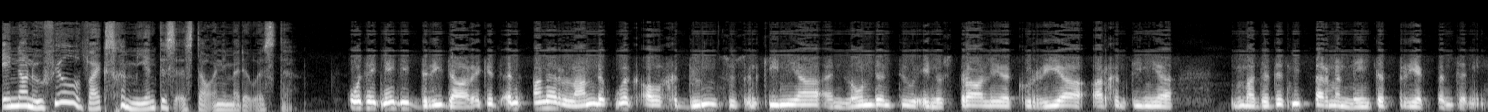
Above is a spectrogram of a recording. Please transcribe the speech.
En dan hoeveel wijksgemeentes is daar in die Midde-Ooste? Ons het net die 3 daar. Ek het in ander lande ook al gedoen soos in Kenia en Londen toe en Australië, Korea, Argentinië, maar dit is nie permanente preekpunte nie.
